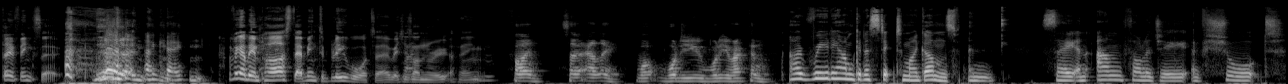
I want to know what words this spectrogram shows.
Don't think so. okay. I think I've been past it. I've been to Bluewater, which is en route. I think. Mm-hmm. Fine. So Ellie, what what do you what do you reckon? I really am going to stick to my guns and say an anthology of short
